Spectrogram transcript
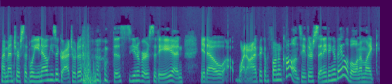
my mentor said, Well, you know, he's a graduate of this university, and, you know, why don't I pick up the phone and call and see if there's anything available? And I'm like,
